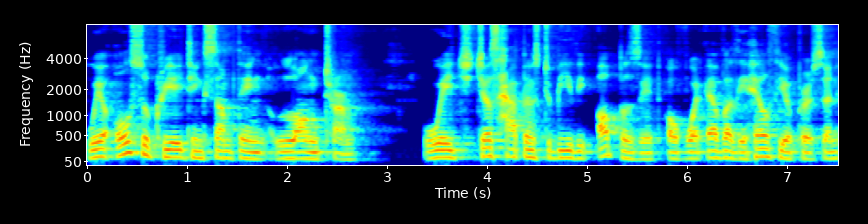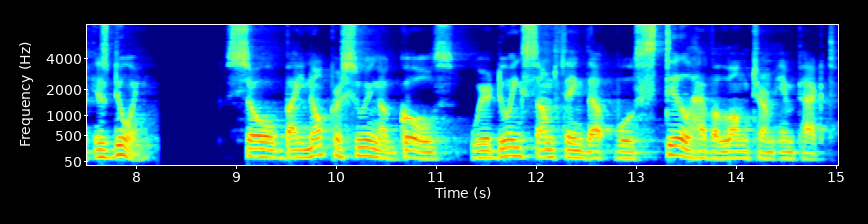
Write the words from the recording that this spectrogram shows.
we are also creating something long term, which just happens to be the opposite of whatever the healthier person is doing. So, by not pursuing our goals, we're doing something that will still have a long term impact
